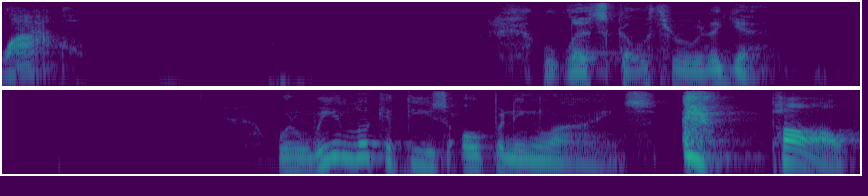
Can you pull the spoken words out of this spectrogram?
Wow. Let's go through it again. When we look at these opening lines, Paul,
